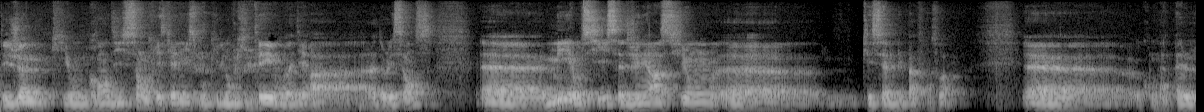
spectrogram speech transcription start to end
des jeunes qui ont grandi sans christianisme ou qui l'ont quitté, on va dire, à, l'adolescence, mais aussi cette génération qui est celle du pape François, qu'on appelle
